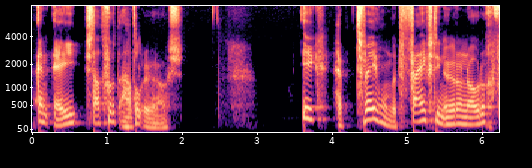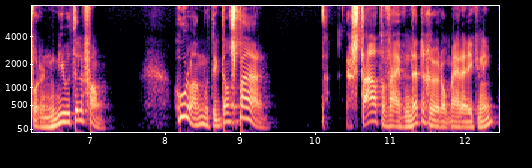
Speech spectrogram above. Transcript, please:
en E staat voor het aantal euro's. Ik heb 215 euro nodig voor een nieuwe telefoon. Hoe lang moet ik dan sparen? Nou, er staat al 35 euro op mijn rekening,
